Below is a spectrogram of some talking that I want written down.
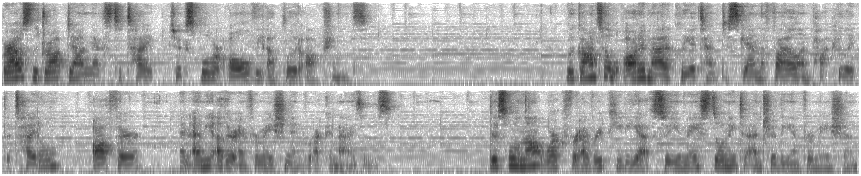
Browse the drop-down next to Type to explore all the upload options. Leganto will automatically attempt to scan the file and populate the title, author, and any other information it recognizes. This will not work for every PDF, so you may still need to enter the information.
